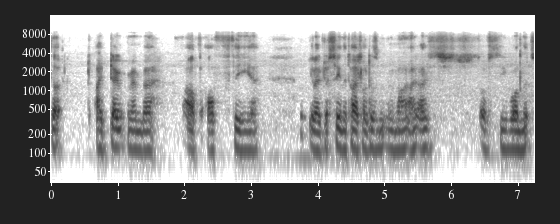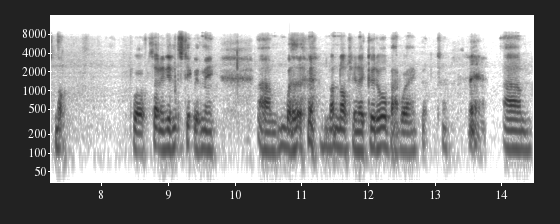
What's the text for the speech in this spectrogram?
that I don't remember off off the, uh, you know, just seeing the title doesn't remind. I, I, obviously one that's not, well, certainly didn't stick with me, um, whether not not in a good or bad way. But uh, Yeah. um,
